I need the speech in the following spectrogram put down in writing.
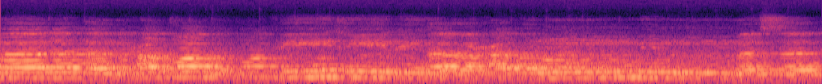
حمالة عقب في جيدها حبل من مسد.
